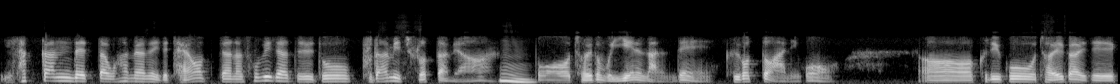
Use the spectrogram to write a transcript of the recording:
이 삭감됐다고 하면은 이제 자영업자나 소비자들도 부담이 줄었다면 음. 뭐 저희도 뭐 이해는 나는데 그것도 아니고 어 그리고 저희가 이제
